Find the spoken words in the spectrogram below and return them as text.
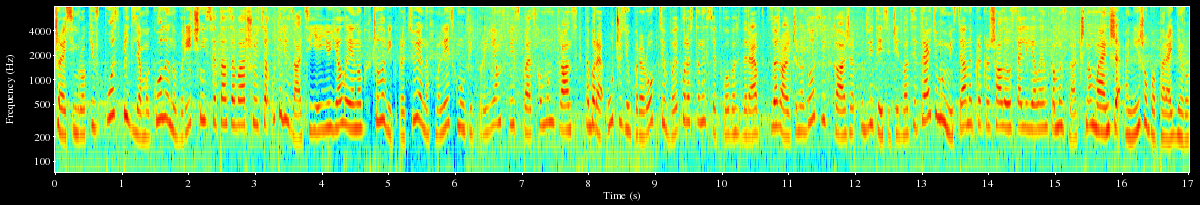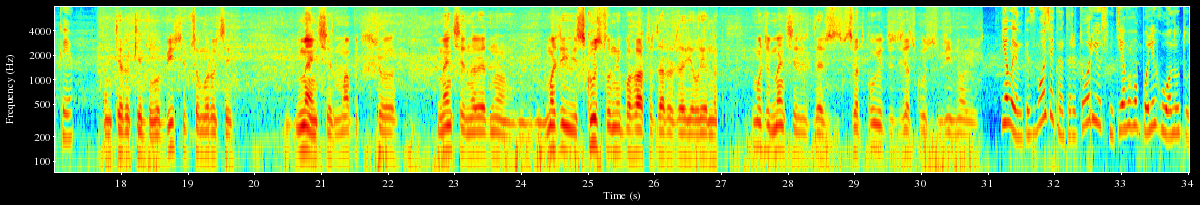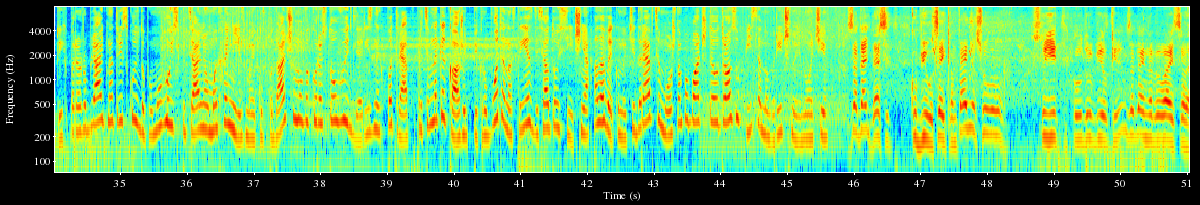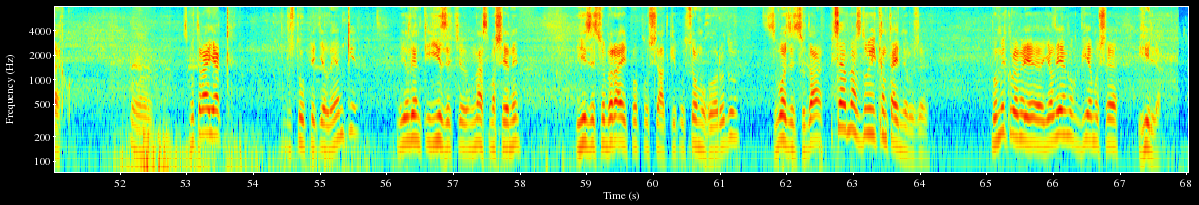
Уже сім років поспіль для Миколи новорічні свята завершуються утилізацією ялинок. Чоловік працює на хмельницькому підприємстві спецкомунтранс та бере участь у переробці використаних святкових дерев. Зважаючи на досвід, каже, у 2023-му містяни прикрашали оселі ялинками значно менше аніж у попередні роки. Там ті роки було більше, в цьому році менше. Мабуть, що менше, напевно, може і іскусства небагато зараз вже ялинок. Може менше де ж святкують в зв'язку з війною. Ялинки звозять на територію сміттєвого полігону. Тут їх переробляють на тріску з допомогою спеціального механізму, яку в подальшому використовують для різних потреб. Працівники кажуть, пік роботи настає з 10 січня, але виконуті деревці можна побачити одразу після новорічної ночі. За день 10 кубів у цей контейнер, що стоїть коло дробілки, він за день набивається легко. Е, Смотря як поступлять ялинки. Бо Ялинки їздять, у нас машини, їздять, збирають по площадці, по всьому городу, звозять сюди. Це в нас другий контейнер вже. Бо ми, крім ялинок, б'ємо ще гілля.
